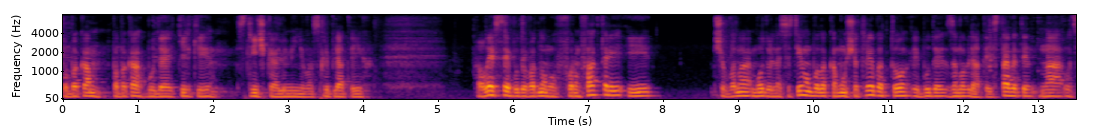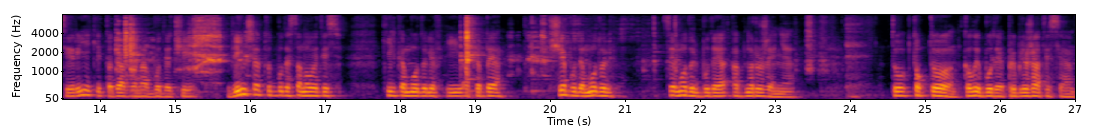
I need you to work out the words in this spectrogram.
по бокам, по боках буде тільки стрічка алюмінієва, скріпляти їх. Але все буде в одному форм-факторі, і щоб вона модульна система була, кому що треба, то і буде замовляти. І ставити на оці рійки, тоді вона буде чи длінша, тут буде становитись кілька модулів і АКБ. Ще буде модуль, це модуль буде обнаруження. Тобто, коли буде приближатися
